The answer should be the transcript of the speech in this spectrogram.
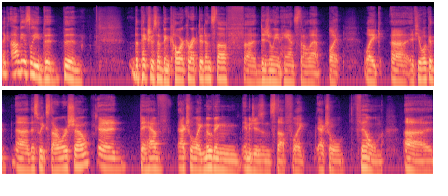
Like obviously the the the pictures have been color corrected and stuff, uh, digitally enhanced and all that. But like uh, if you look at uh, this week's Star Wars show, uh, they have actual like moving images and stuff, like actual film uh,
